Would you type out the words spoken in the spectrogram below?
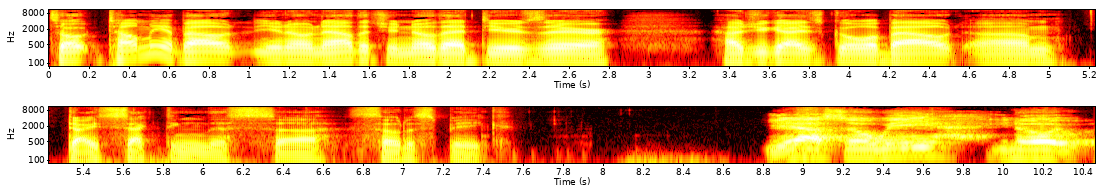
so tell me about you know now that you know that deer's there how'd you guys go about um, dissecting this, uh, so to speak? Yeah, so we, you know,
